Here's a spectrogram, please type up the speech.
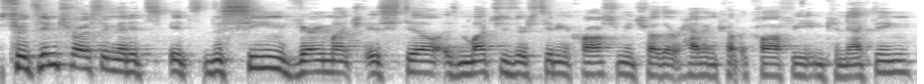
So it's interesting that it's it's the scene very much is still as much as they're sitting across from each other having a cup of coffee and connecting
